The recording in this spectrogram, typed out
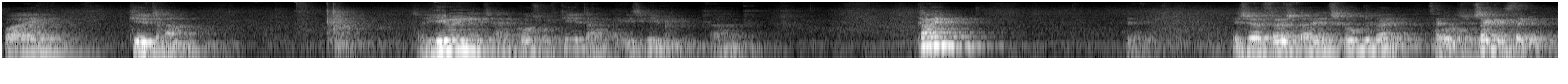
by kirtanam. So hearing, and of course with kirtan is hearing. Uh, come in. Is her first day at school today? Second. Second, second.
